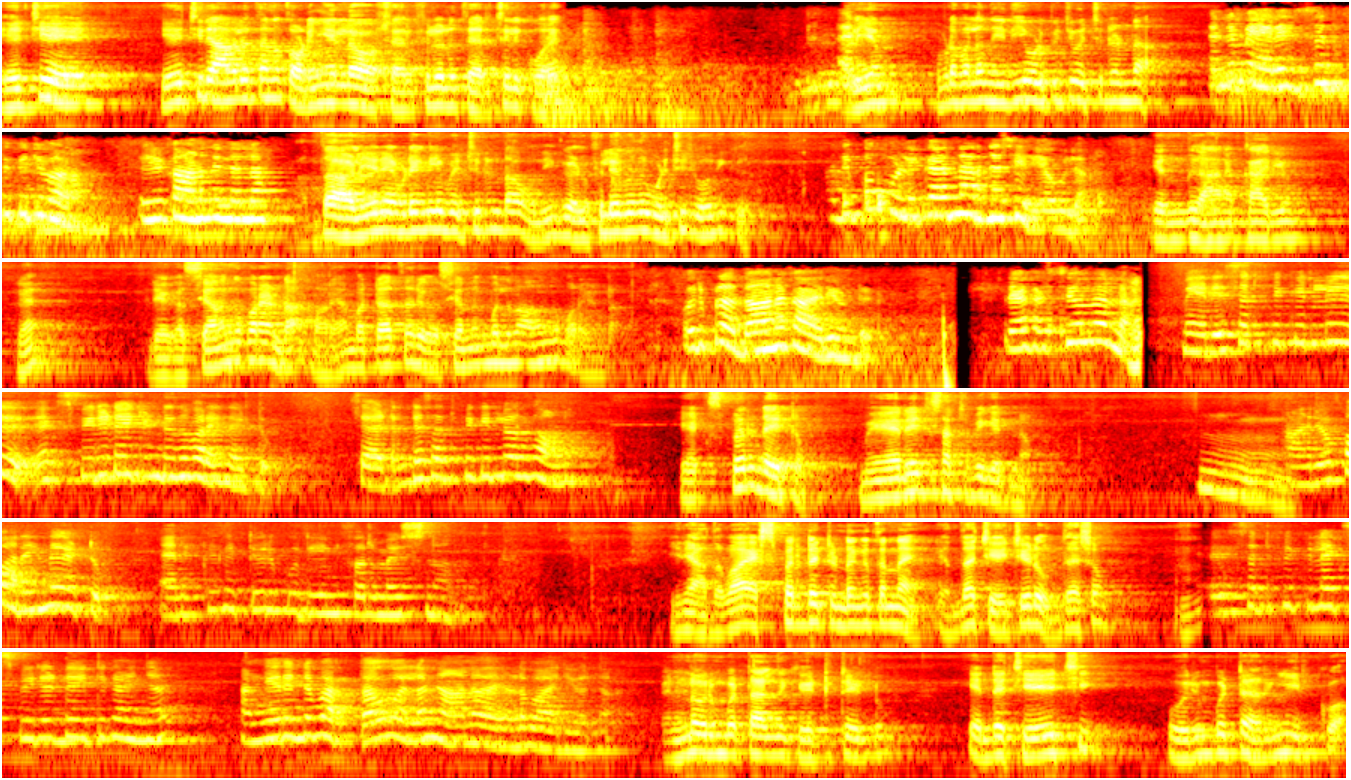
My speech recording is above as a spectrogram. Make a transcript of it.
ഏച്ചി ഏച്ചി രാവിലെ തന്നെ തുടങ്ങിയല്ലോ. ഷെൽഫിൽ ഒരു തെരച്ചിൽ കുറെ. അളിയം ഇവിടെ വല്ല നിധി ഒളിപ്പിച്ചു വെച്ചിട്ടുണ്ടാ? എന്റെ മാരേജ് സർട്ടിഫിക്കറ്റ് വേണം. ഇത് കാണുന്നില്ലല്ലോ. അത് അളിയൻ എവിടെയെങ്കിലും വെച്ചിട്ടുണ്ടാവും. നീ ഗൾഫിലേക്ക് ഒന്ന് വിളിച്ചു ചോദിക്ക്. അതിപ്പോ പുള്ളിക്കാരൻ അറിഞ്ഞാൽ ശരിയാവൂല. എന്ത് ആനക്കാര്യം? ഏ? രഹസ്യാന്നൊക്കെ പറയണ്ട. പറയാൻ പറ്റാത്ത രഹസ്യാന്നൊക്കെ വലുതാണെന്ന് പറയണ്ട. ഒരു പ്രധാന കാര്യമുണ്ട്. രഹസ്യമൊന്നുമല്ല. മാരേജ് സർട്ടിഫിക്കറ്റിൽ എക്സ്പയറി ഡേറ്റ് ഉണ്ടെന്ന് പറയുന്ന കേട്ടു. ചേട്ടന്റെ സർട്ടിഫിക്കറ്റിലും അത് കാണും. എക്സ്പയറി ഡേറ്റോ മാരേജ് സർട്ടിഫിക്കറ്റിനോ ആരോ പറയുന്ന കേട്ടു. എനിക്ക് കിട്ടിയ ഒരു പുതിയ ഇൻഫർമേഷൻ ആണ്. ഇനി അഥവാ എക്സ്പയർ ഡേറ്റ് ഉണ്ടെങ്കിൽ തന്നെ എന്താ ചേച്ചിയുടെ ഉദ്ദേശം? മാരേജ് സർട്ടിഫിക്കറ്റിൽ എക്സ്പയറി ഡേറ്റ് കഴിഞ്ഞാൽ അങ്ങേരെ എന്റെ ഭർത്താവും അല്ല ഞാൻ അയാളുടെ ഭാര്യയല്ല എണ്ണ ഒരുമ്പെട്ടാലെന്ന് കേട്ടിട്ടേ ഉള്ളൂ. എന്റെ ചേച്ചി ഒരുമ്പെട്ട് ഇറങ്ങിയിരിക്കുക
